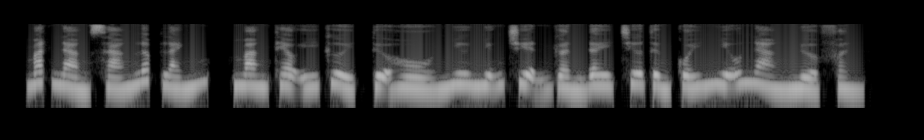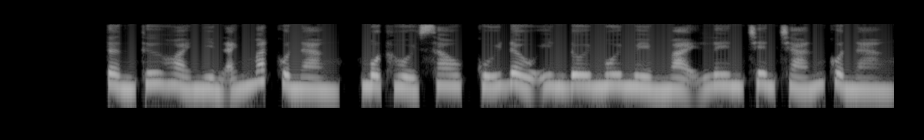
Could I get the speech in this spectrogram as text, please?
Mắt nàng sáng lấp lánh, mang theo ý cười tựa hồ như những chuyện gần đây chưa từng quấy nhiễu nàng nửa phần. Tần Thư Hoài nhìn ánh mắt của nàng, một hồi sau cúi đầu in đôi môi mềm mại lên trên trán của nàng.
